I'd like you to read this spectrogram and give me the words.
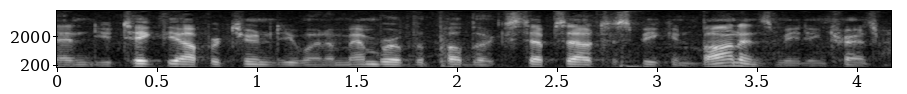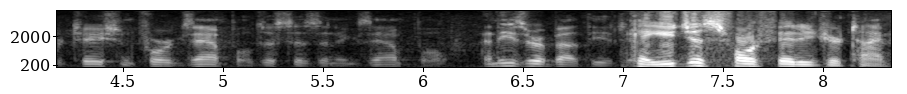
and you take the opportunity when a member of the public steps out to speak in Bonin's meeting, transportation, for example, just as an example, and these are about the agenda. Okay, you just forfeited your time.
